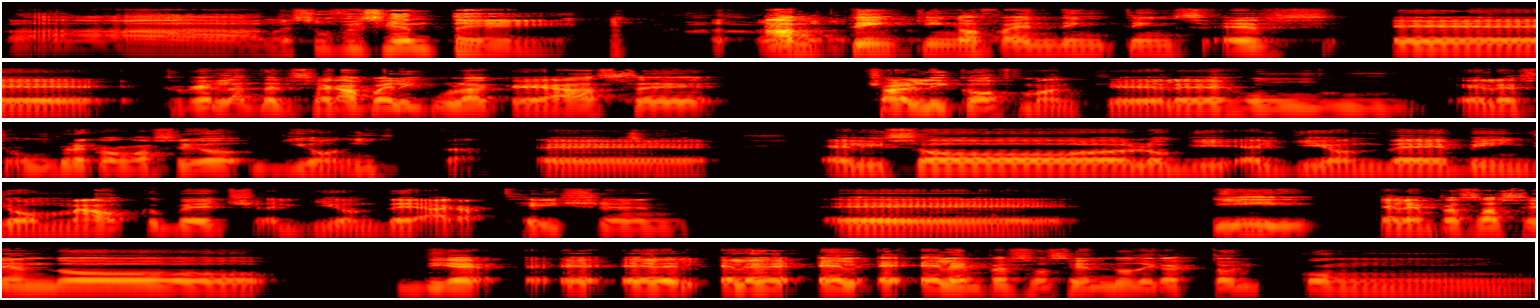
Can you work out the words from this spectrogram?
Ah, no es suficiente. I'm Thinking of Ending Things es, eh, creo que es la tercera película que hace Charlie Kaufman, que él es un, él es un reconocido guionista. Eh, él hizo el guion de Being John Malkovich, el guion de Adaptation, eh, y él empezó haciendo eh, él, él, empezó siendo director con,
